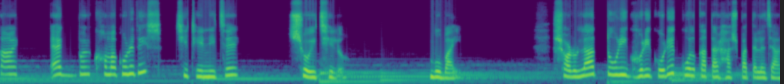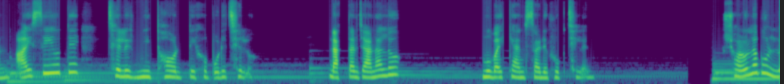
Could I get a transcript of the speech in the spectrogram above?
আর একবার ক্ষমা করে দিস, চিঠির নিচে সই ছিল। বুবাই। সরলা তড়ি ঘড়ি করে কলকাতার হাসপাতালে যান। আইসিইউতে ছেলের নিথর দেহ পড়েছিল। ডাক্তার জানালো মুবাই ক্যান্সারে ভুগছিলেন। সরলা বলল,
